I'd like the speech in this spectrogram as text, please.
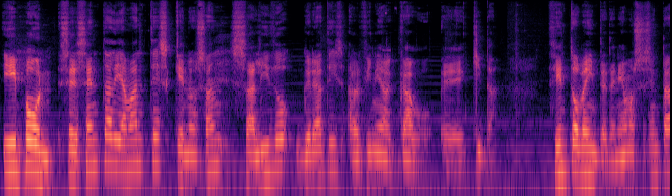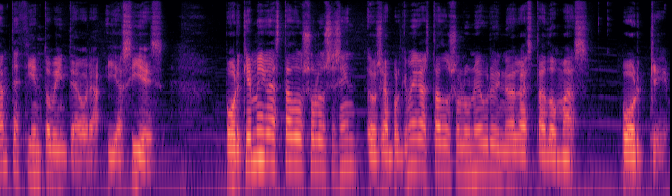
Y pon 60 diamantes que nos han salido gratis al fin y al cabo. Eh, quita. 120, teníamos 60 antes, 120 ahora. Y así es. ¿Por qué me he gastado solo 60? O sea, ¿por qué me he gastado solo un euro y no he gastado más? Porque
